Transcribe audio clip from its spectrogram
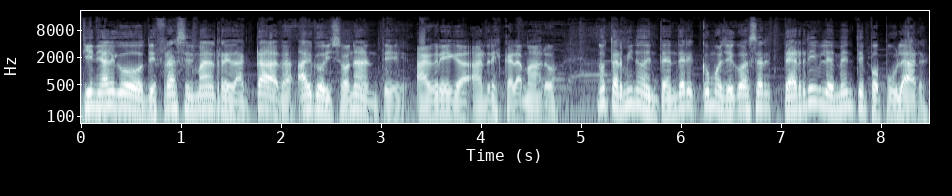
Tiene algo de frase mal redactada, algo disonante, agrega Andrés Calamaro. No termino de entender cómo llegó a ser terriblemente popular.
